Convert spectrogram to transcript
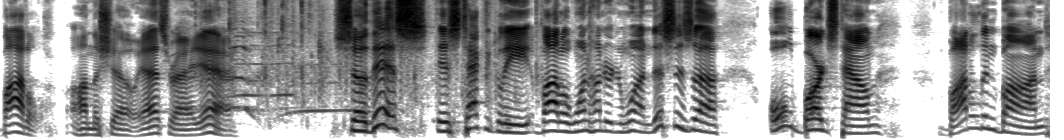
bottle on the show. That's right, yeah. So this is technically bottle 101. This is uh, Old Bardstown Bottled in Bond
